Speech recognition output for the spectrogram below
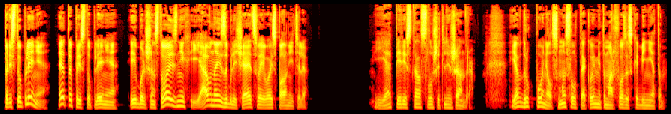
Преступления — это преступления. И большинство из них явно изобличает своего исполнителя. Я перестал слушать Лежандра. Я вдруг понял смысл такой метаморфозы с кабинетом.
